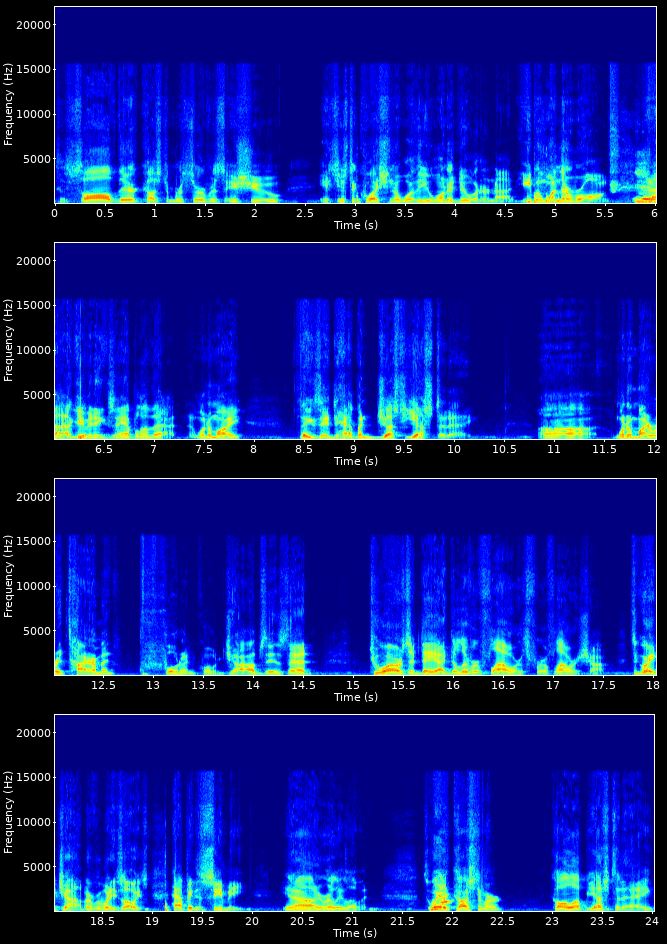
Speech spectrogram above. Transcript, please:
to solve their customer service issue. It's just a question of whether you want to do it or not, even when they're wrong. Yeah. And I'll give you an example of that. One of my things that happened just yesterday, uh, one of my retirement quote unquote jobs is that two hours a day I deliver flowers for a flower shop. It's a great job. Everybody's always happy to see me. You know, I really love it. So we had a customer call up yesterday,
